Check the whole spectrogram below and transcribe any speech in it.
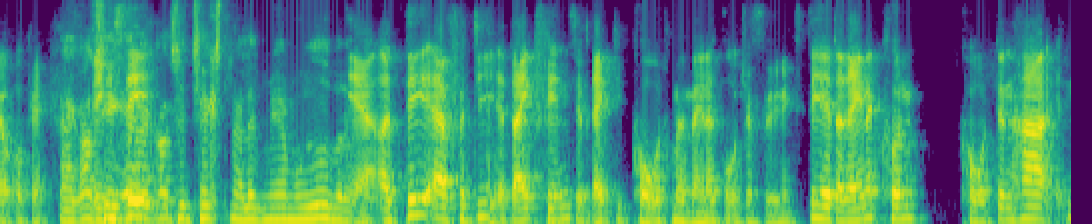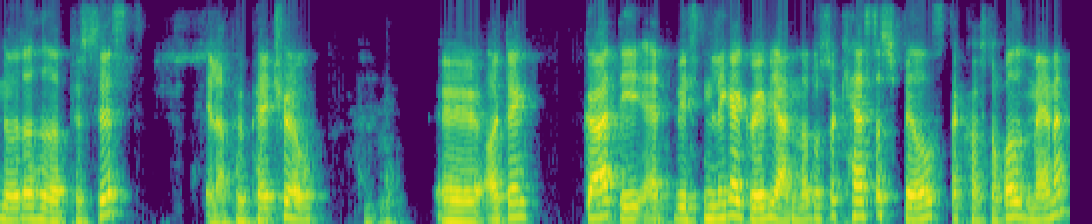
Jo, okay. Jeg kan godt, se, se, jeg kan godt se, at teksten er lidt mere mudret på det. Ja, og det er fordi, at der ikke findes et rigtigt kort med Mana Gorge Phoenix. Det er et rene kun kort. Den har noget, der hedder Persist, eller Perpetual. Øh, og den gør det, at hvis den ligger i graveyarden, når du så kaster spells, der koster rød mana,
